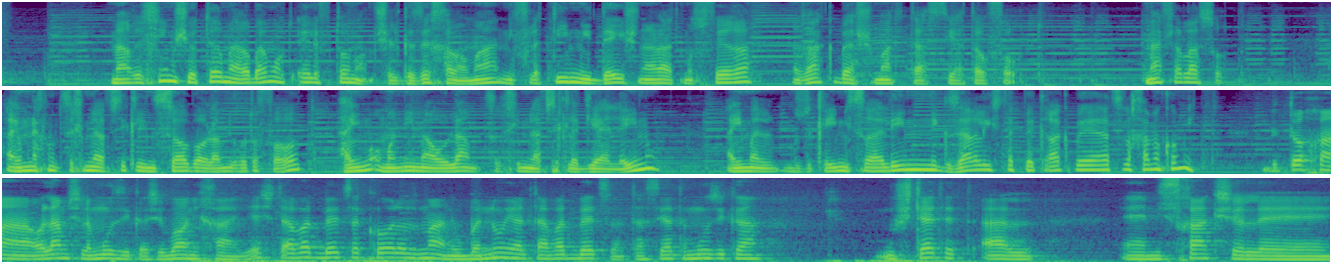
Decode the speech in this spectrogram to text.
מעריכים שיותר מ-400 אלף טונות של גזי חממה נפלטים מדי שנה לאטמוספירה רק באשמת תעשיית ההופעות. מה אפשר לעשות? האם אנחנו צריכים להפסיק לנסוע בעולם לראות הופעות? האם אומנים מהעולם צריכים להפסיק להגיע אלינו? האם על מוזיקאים ישראלים נגזר להסתפק רק בהצלחה מקומית? בתוך העולם של המוזיקה שבו אני חי, יש תאוות בצע כל הזמן, הוא בנוי על תאוות בצע. תעשיית המוזיקה מושתתת על אה, משחק של אה,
